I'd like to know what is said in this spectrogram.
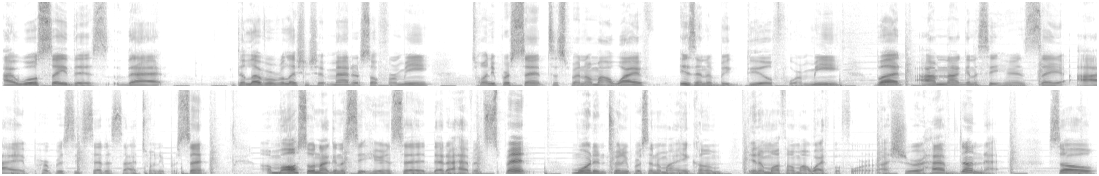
I will say this that the level of relationship matters. So for me, 20% to spend on my wife isn't a big deal for me, but I'm not gonna sit here and say I purposely set aside 20%. I'm also not gonna sit here and say that I haven't spent more than 20% of my income in a month on my wife before. I sure have done that. So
